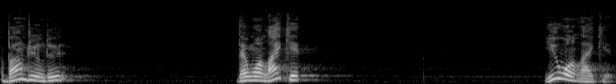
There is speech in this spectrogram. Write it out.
A boundary will do it. They won't like it. You won't like it.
